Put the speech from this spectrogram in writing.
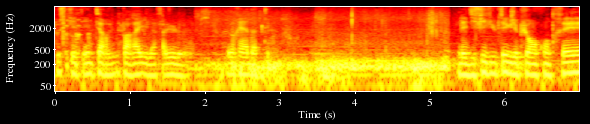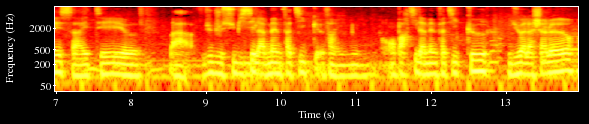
tout ce qui était interview, pareil, il a fallu le, réadapter. Les difficultés que j'ai pu rencontrer, ça a été, euh, bah, vu que je subissais la même fatigue, enfin en partie la même fatigue que due à la chaleur,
